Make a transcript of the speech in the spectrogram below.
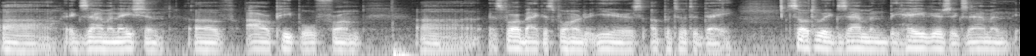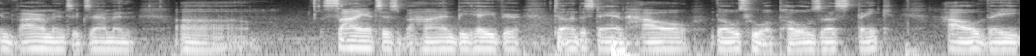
uh, examination of our people from uh, as far back as 400 years up until today. So to examine behaviors, examine environments, examine uh, sciences behind behavior to understand how those who oppose us think, how they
